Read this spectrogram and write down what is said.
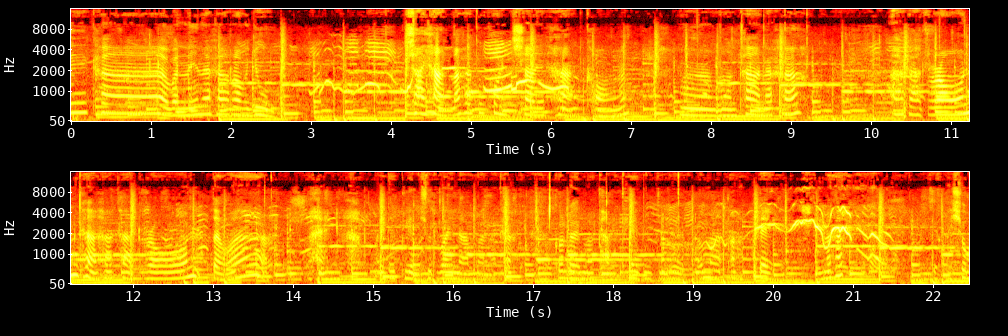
ดีค่ะ วันนี้นะคะเราอยู่ชายหาดนะคะทุกคนชายหาดของเมืองมอนทานะคะ อากาศร้อนค่ะอากาศร้อน แต่ว่าไม่ได้เปลี่ยนชุดว่ายน้ำมานะคะ ก็เลยมาถ่ายเทวิดีโอแล้วมาอาบแดดนะคะเดี๋ยวไปชม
